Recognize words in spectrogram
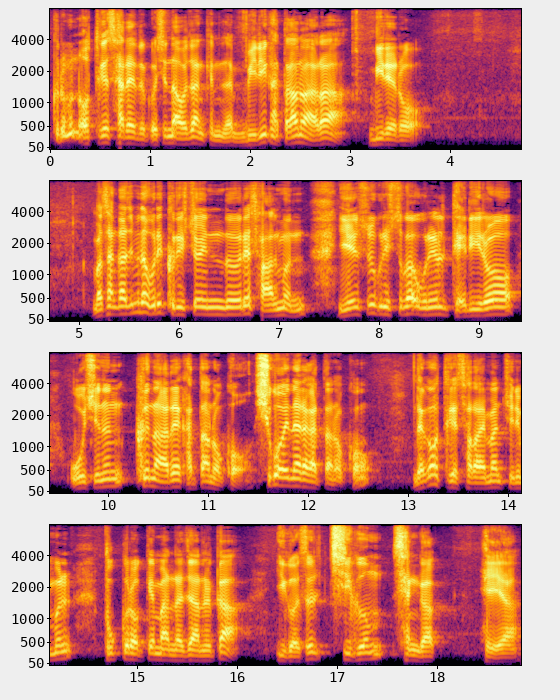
그러면 어떻게 살아야 될 것이 나오지 않겠느냐. 미리 갖다가 놔라. 미래로. 마찬가지입니다. 우리 그리스도인들의 삶은 예수 그리스도가 우리를 데리러 오시는 그 날에 갖다 놓고 휴거의 날에 갖다 놓고 내가 어떻게 살아야만 주님을 부끄럽게 만나지 않을까 이것을 지금 생각해야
